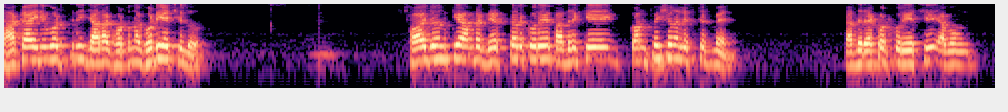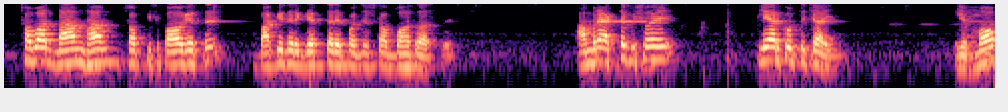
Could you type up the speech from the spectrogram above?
ঢাকা ইউনিভার্সিটি যারা ঘটনা ঘটিয়েছিল ছয়জনকে আমরা গ্রেপ্তার করে তাদেরকে কনফেশনাল স্টেটমেন্ট তাদের রেকর্ড করিয়েছি এবং সবার নাম, ধাম সব কিছু পাওয়া গেছে। বাকিদের গ্রেপ্তারের প্রচেষ্টা অব্যাহত আছে। আমরা একটা বিষয়ে ক্লিয়ার করতে চাই যে মব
